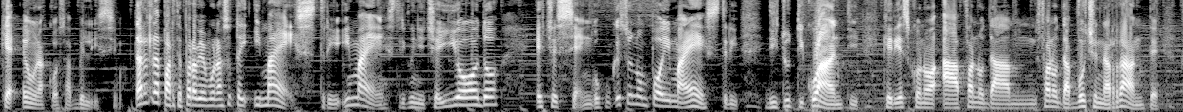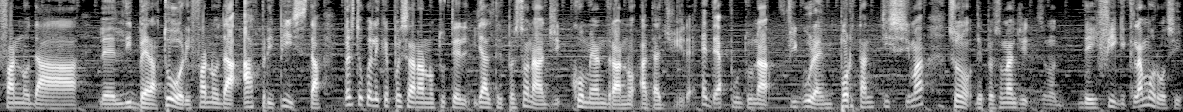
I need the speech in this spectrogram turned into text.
che è una cosa bellissima. Dall'altra parte però abbiamo una sorta i maestri, i maestri, quindi c'è Yodo e c'è Sengoku, che sono un po' i maestri di tutti quanti, che riescono a, fanno da, fanno da voce narrante, fanno da eh, liberatori, fanno da apripista verso quelli che poi saranno tutti gli altri personaggi, come andranno ad agire. Ed è appunto una figura importantissima trama, sono dei personaggi, sono dei fighi clamorosi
